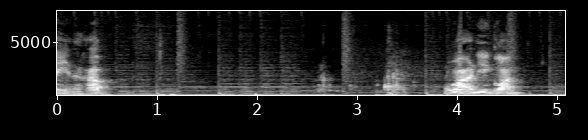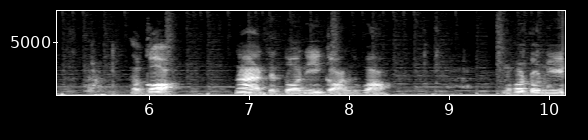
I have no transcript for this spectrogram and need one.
นี่นะครับผมว่าอันนี้ก่อน แล้วก็น่าจะตัวนี้ก่อนหรือเปล่า แล้วก็ตัวนี้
